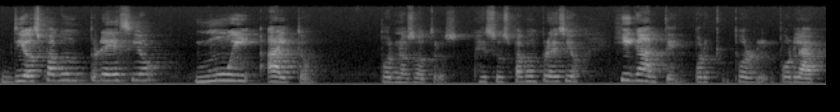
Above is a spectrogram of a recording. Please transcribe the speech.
Dios pagó un precio muy alto por nosotros. Jesús pagó un precio gigante por, por- por la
